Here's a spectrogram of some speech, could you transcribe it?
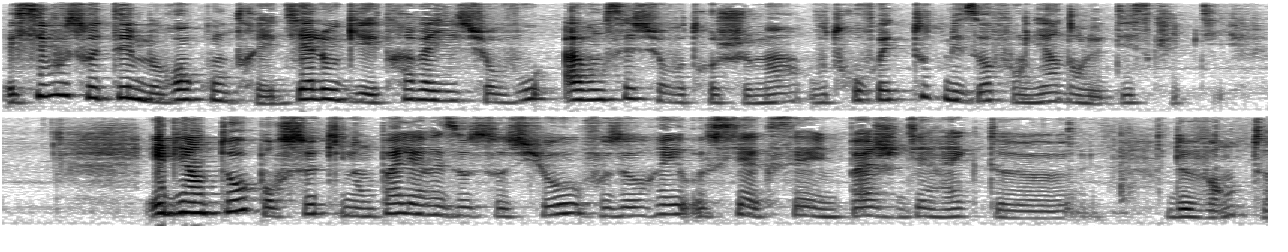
Et si vous souhaitez me rencontrer, dialoguer et travailler sur vous, avancer sur votre chemin, vous trouverez toutes mes offres en lien dans le descriptif. Et bientôt, pour ceux qui n'ont pas les réseaux sociaux, vous aurez aussi accès à une page directe euh, de vente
